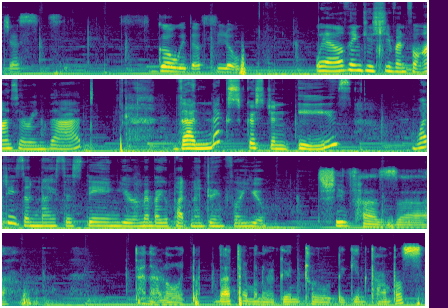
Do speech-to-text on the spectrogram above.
just go with the flow? Well thank you shivan for answering that. The next question is what is the nicest thing you remember your partner doing for you? Shiv has uh, done a lot. That time when we were going to begin campus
